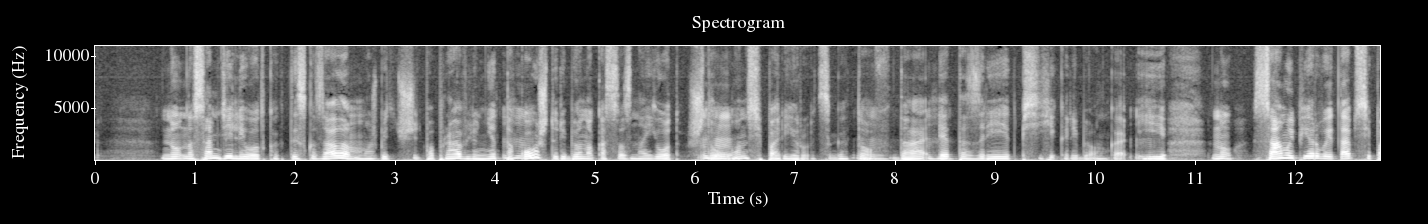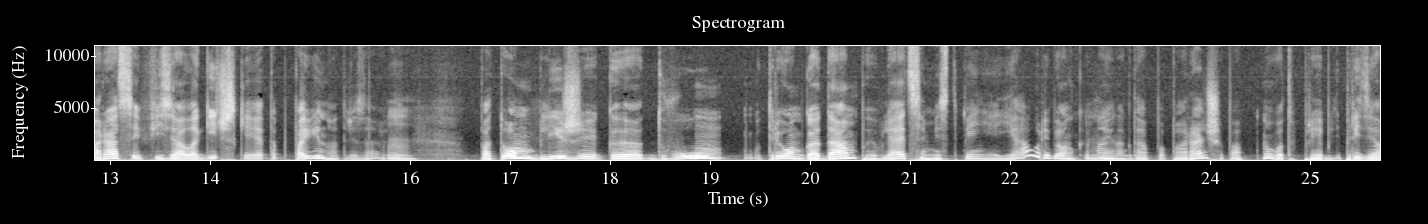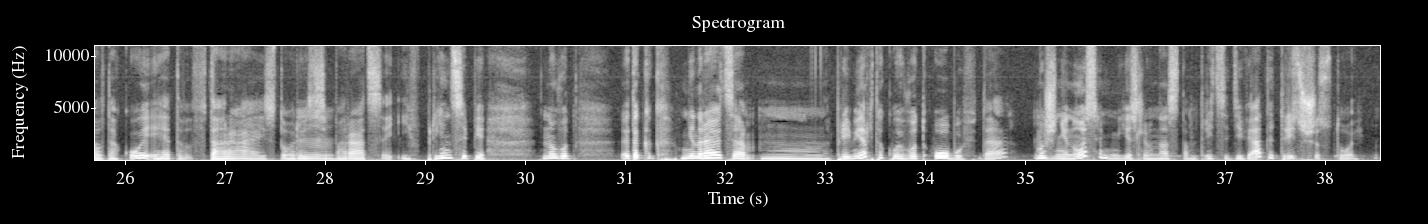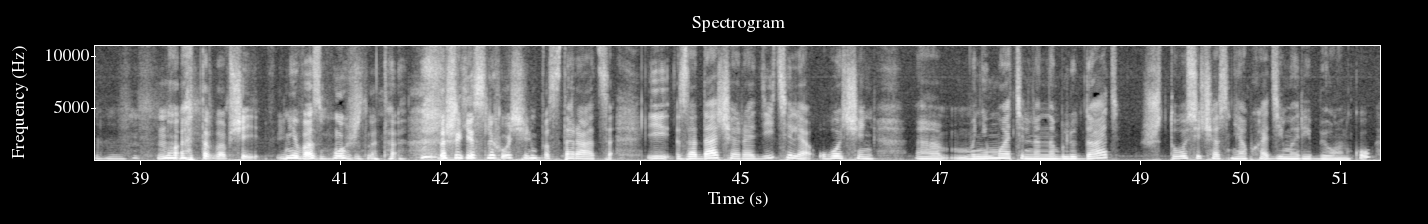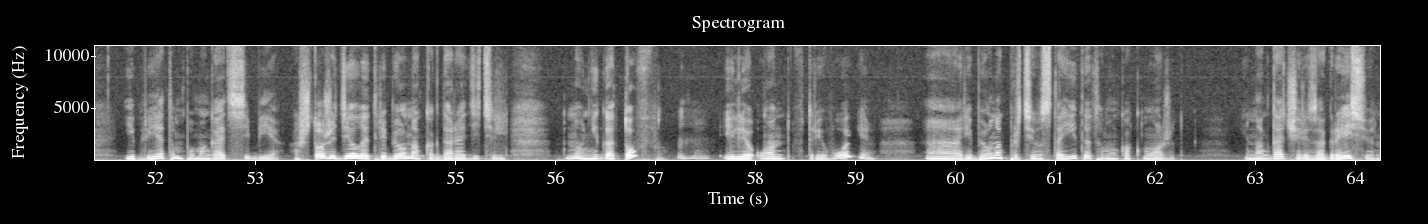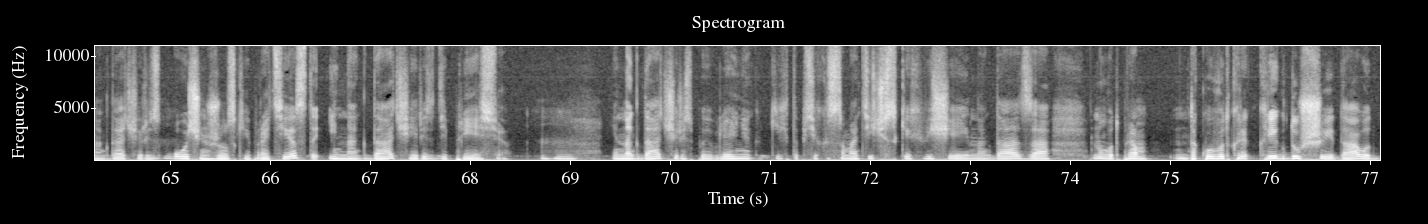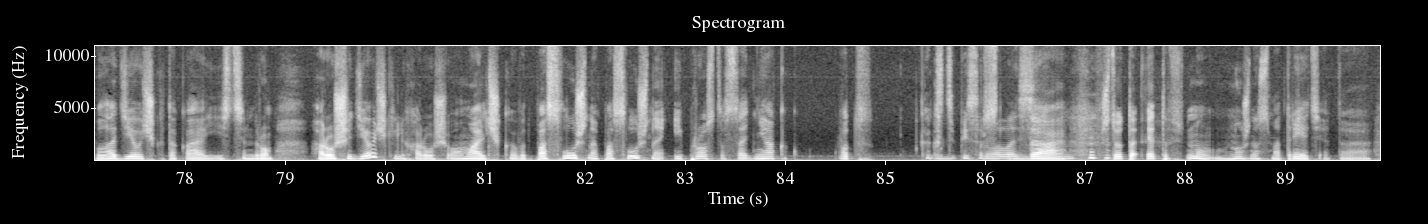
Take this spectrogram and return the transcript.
Ну, на самом деле, вот как ты сказала, может быть, чуть-чуть поправлю, нет uh-huh. такого, что ребенок осознает, что uh-huh. он сепарируется, готов, uh-huh. да, uh-huh. это зреет психика ребенка. Uh-huh. И, ну, самый первый этап сепарации физиологически это пуповину отрезают. Uh-huh. Потом ближе к двум трем годам появляется место пения я у ребенка, mm-hmm. ну, иногда пораньше, по, ну, вот при, предел такой, и это вторая история mm-hmm. сепарации. И, в принципе, ну, вот это как, мне нравится м- пример такой, вот обувь, да, мы же не носим, если у нас там 39-й, 36-й. Угу. Но это вообще невозможно, да. даже если очень постараться. И задача родителя очень э, внимательно наблюдать что сейчас необходимо ребенку, и при этом помогать себе. А что же делает ребенок, когда родитель ну, не готов угу. или он в тревоге, а, ребенок противостоит этому как может. Иногда через агрессию, иногда через угу. очень жесткие протесты, иногда через депрессию. Угу. Иногда через появление каких-то психосоматических вещей, иногда за, ну вот прям такой вот крик, крик души, да, вот была девочка такая, есть синдром хорошей девочки или хорошего мальчика, вот послушная, послушная, и просто со дня как вот как с цепи сорвалась. Да, что-то это, ну, нужно смотреть. Это,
